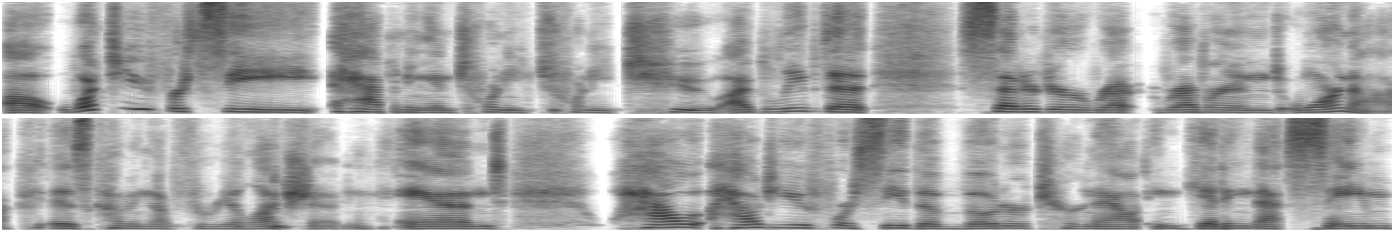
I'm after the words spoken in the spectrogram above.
Uh, what do you foresee happening in 2022? I believe that Senator Re- Reverend Warnock is coming up for reelection and how how do you foresee the voter turnout in getting that same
